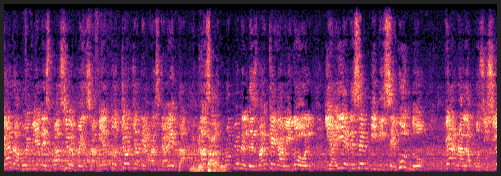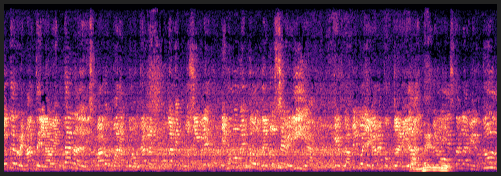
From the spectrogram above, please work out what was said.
gana muy bien espacio de pensamiento Georgian de Arrascaeta. Hace Libertado. lo propio en el desmarque Gabigol y ahí en ese milisegundo gana la posición de remate, la ventana de disparo para colocarle en un lugar imposible en un momento donde no se veía que Flamengo llegara con claridad. Flamengo. Pero ahí está la virtud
